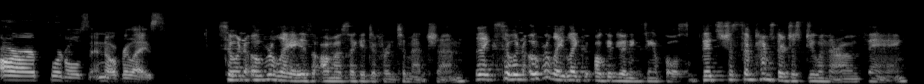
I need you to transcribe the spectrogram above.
are portals and overlays? So an overlay is almost like a different dimension. Like so an overlay, like I'll give you an example. That's just sometimes they're just doing their own thing. And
